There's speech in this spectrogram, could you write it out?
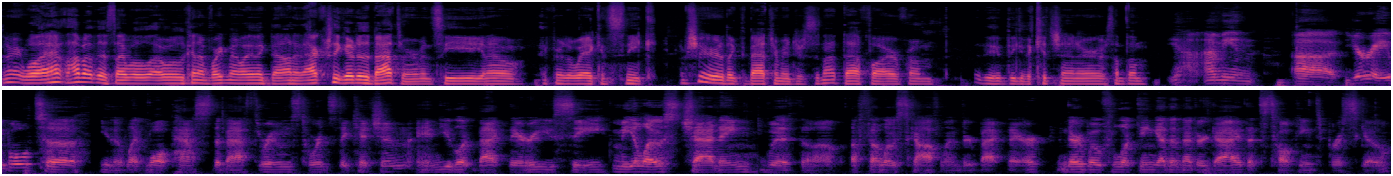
All right. Well, I, how about this? I will I will kind of work my way back down and actually go to the bathroom and see, you know, if there's a way I can sneak. I'm sure like the bathroom entrance is not that far from the the, the kitchen or something. Yeah, I mean, uh, you're able to, you know, like walk past the bathrooms towards the kitchen, and you look back there, you see Milos chatting with uh, a fellow Skovlander back there, and they're both looking at another guy that's talking to Briscoe.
